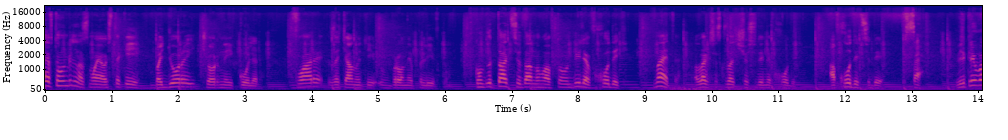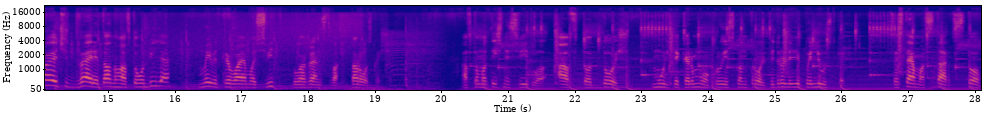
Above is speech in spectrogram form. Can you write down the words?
Цей автомобіль у нас має ось такий бадьорий чорний колір. Фари затягнуті в бронеплівку. В комплектацію даного автомобіля входить, знаєте, легше сказати, що сюди не входить, а входить сюди все. Відкриваючи двері даного автомобіля, ми відкриваємо світ блаженства та розкоші. Автоматичне світло, автодощ, мультикермо, круїз-контроль, підрульові пелюстки, система старт-стоп,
